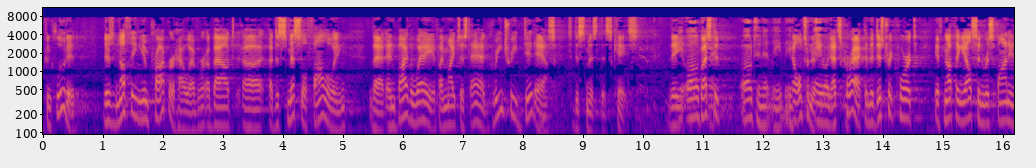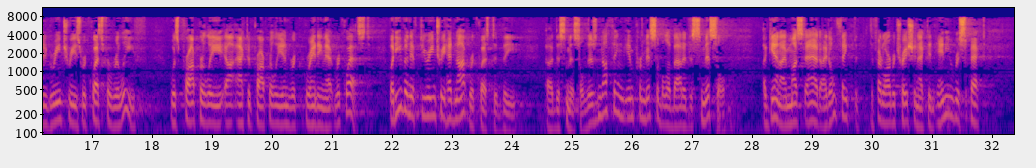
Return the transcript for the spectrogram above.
concluded. There's nothing improper, however, about uh, a dismissal following that. And by the way, if I might just add, Green Tree did ask to dismiss this case. They alternate, requested alternately. They, alternately, they that's correct. And the district court, if nothing else, in responding to Green Tree's request for relief, was properly uh, acted properly in re- granting that request. But even if Green Tree had not requested the uh, dismissal, there's nothing impermissible about a dismissal Again, I must add, I don't think that the Federal Arbitration Act in any respect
